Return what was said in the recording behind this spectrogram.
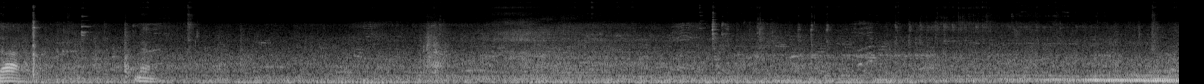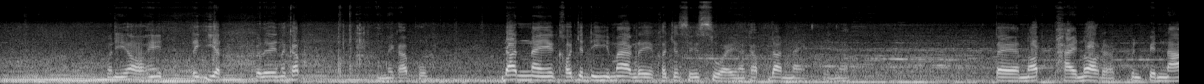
ได้แน่น วันนี้เอาให้ละเอียดไปเลยนะครับเห็นไหมครับผมด้านในเขาจะดีมากเลยเขาจะสวยๆนะครับ ด้านในเห็นไหมแต่น็อตภายนอกเนี่ยเป็นเป็นน้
